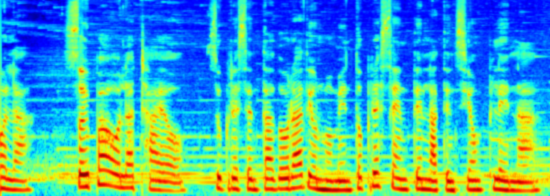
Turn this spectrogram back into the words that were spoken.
Hola, soy Paola Tile, su presentadora de Un Momento Presente en la Atención Plena.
